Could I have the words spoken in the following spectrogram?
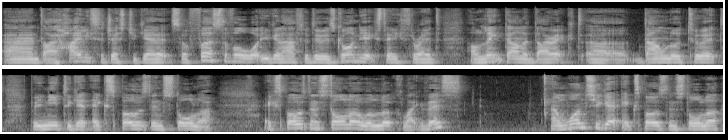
and I highly suggest you get it. So first of all, what you're going to have to do is go on the XDA thread. I'll link down a direct uh, download to it, but you need to get Xposed Installer. Xposed Installer will look like this. And once you get Xposed Installer,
